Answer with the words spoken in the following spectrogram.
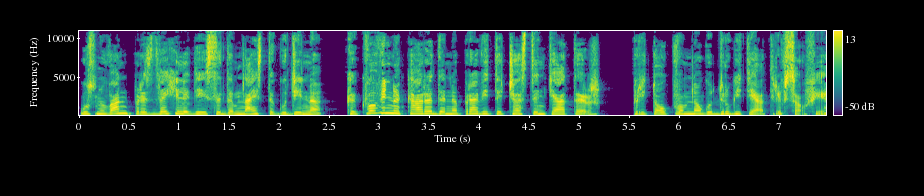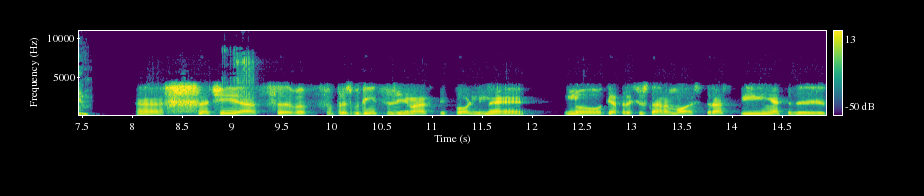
основан през 2017 година. Какво ви накара да направите частен театър при толкова много други театри в София? А, значи аз в, през годините се занимавах какво ли не, но театъра си остана моя страст и някъде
